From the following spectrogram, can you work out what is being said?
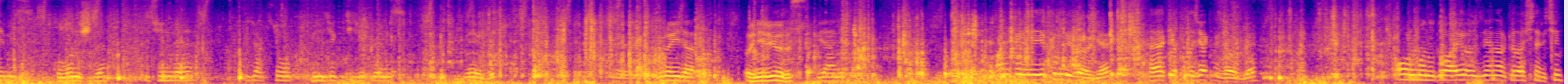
temiz, kullanışlı. İçinde sıcak soğuk yiyecek içeceklerimiz mevcut. Burayı da öneriyoruz. Yani Ankara'ya yakın bir bölge. Kayak yapılacak bir bölge. Ormanı, doğayı özleyen arkadaşlar için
